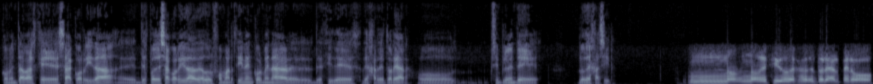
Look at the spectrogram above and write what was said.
Comentabas que esa corrida, eh, después de esa corrida de Adolfo Martín en Colmenar, eh, decides dejar de torear o simplemente lo dejas ir. No, no decido dejar de torear, pero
